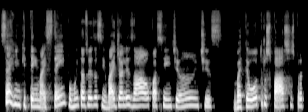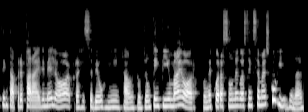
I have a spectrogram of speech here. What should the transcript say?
Se é rim que tem mais tempo, muitas vezes assim, vai dialisar o paciente antes, vai ter outros passos para tentar preparar ele melhor para receber o rim e tal. Então tem um tempinho maior. Quando é coração, o negócio tem que ser mais corrido, né?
